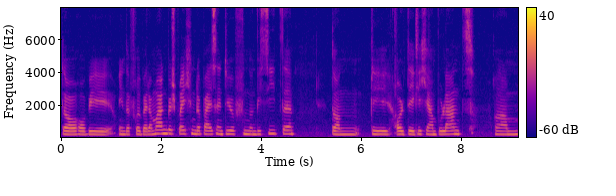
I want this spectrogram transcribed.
Da habe ich in der Früh bei der Morgenbesprechung dabei sein dürfen und Visite. Dann die alltägliche Ambulanz ähm,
